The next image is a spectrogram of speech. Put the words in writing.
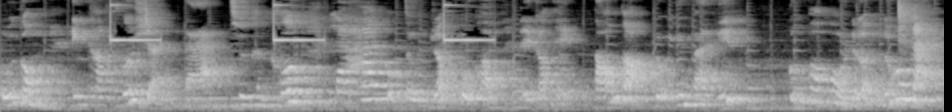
cuối cùng. In conclusion và to conclude là hai cụm từ rất phù hợp để có thể tóm gọn nội dung bài viết cũng vô hồ nữa đúng không nào?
